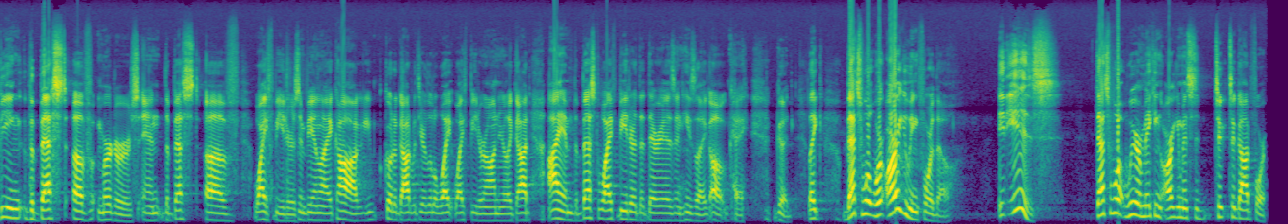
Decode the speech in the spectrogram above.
being the best of murderers and the best of wife beaters and being like oh, you go to god with your little white wife beater on and you're like god i am the best wife beater that there is. And he's like oh okay good. Like that's what we're arguing for though. It is. That's what we're making arguments to, to, to god for.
